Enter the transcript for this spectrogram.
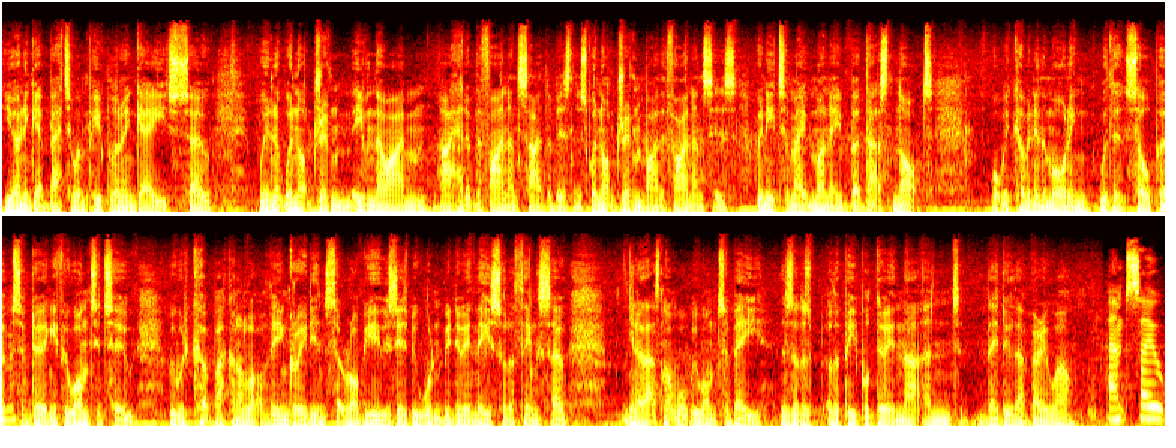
you only get better when people are engaged. So we're not, we're not driven, even though I'm I head up the finance side of the business. We're not driven by the finances. We need to make money, but that's not what we come in in the morning with the sole purpose of doing. If we wanted to, we would cut back on a lot of the ingredients that Rob uses. We wouldn't be doing these sort of things. So, you know, that's not what we want to be. There's others, other people doing that, and they do that very well. Um, so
